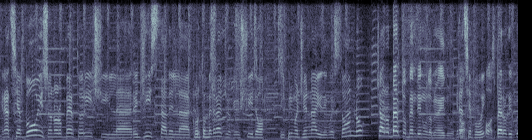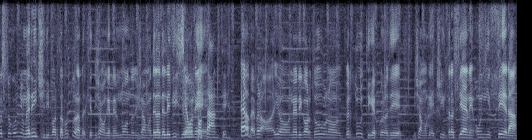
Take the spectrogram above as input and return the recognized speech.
Grazie a voi, sono Roberto Ricci, il regista del cortometraggio che è uscito il primo gennaio di questo anno. Ciao Roberto, benvenuto prima di tutto. Grazie a voi. Oh, spero che questo cognome Ricci ti porta fortuna perché diciamo che nel mondo diciamo, della Sì, siamo televisione... un tanti. Eh vabbè, però io ne ricordo uno per tutti che è quello di, diciamo che ci intrattiene ogni sera,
